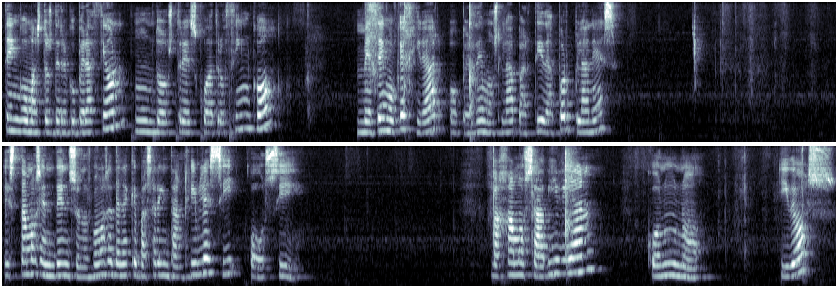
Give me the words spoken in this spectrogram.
tengo más 2 de recuperación, 1, 2, 3, 4, 5. Me tengo que girar o perdemos la partida por planes Estamos en denso, nos vamos a tener que pasar a intangible sí o sí. Bajamos a Vivian con 1 y 2.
